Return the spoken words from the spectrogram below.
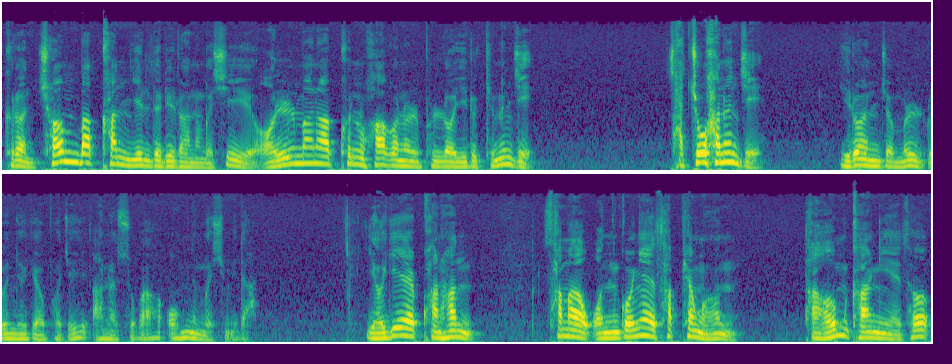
그런 천박한 일들이라는 것이 얼마나 큰 화건을 불러일으키는지 자초하는지 이런 점을 눈여겨보지 않을 수가 없는 것입니다. 여기에 관한 사마 원공의 사평은 다음 강의에서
